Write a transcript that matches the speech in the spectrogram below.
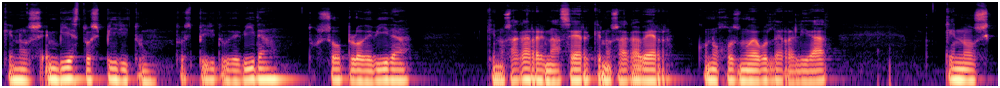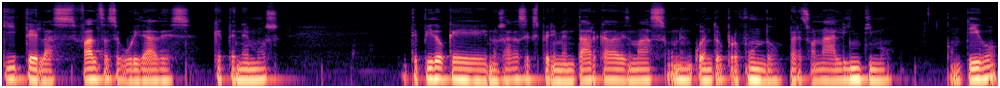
que nos envíes tu espíritu, tu espíritu de vida, tu soplo de vida, que nos haga renacer, que nos haga ver con ojos nuevos la realidad, que nos quite las falsas seguridades que tenemos. Y te pido que nos hagas experimentar cada vez más un encuentro profundo, personal, íntimo contigo,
